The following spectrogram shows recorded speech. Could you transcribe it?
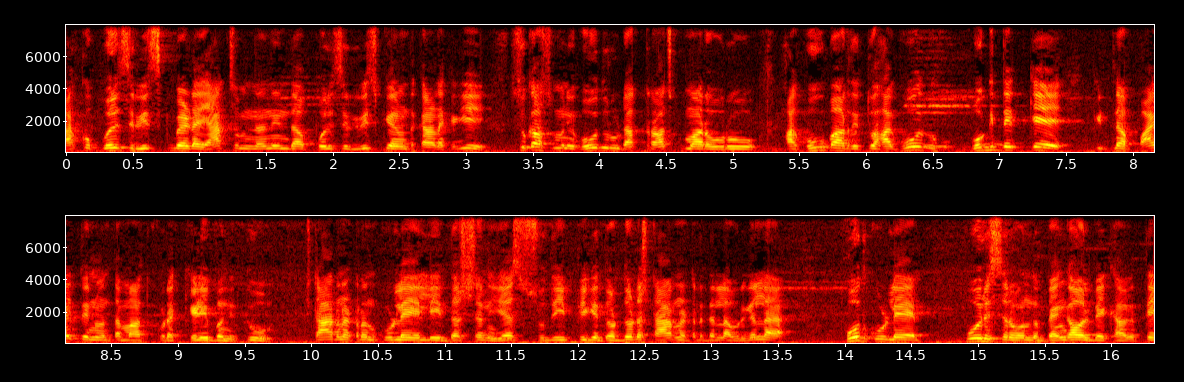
ಯಾಕೋ ಪೊಲೀಸ್ ರಿಸ್ಕ್ ಬೇಡ, ಯಾಕೆ ಸುಮ್ಮನೆ ನನ್ನಿಂದ ಪೊಲೀಸರಿಗೆ ರಿಸ್ಕ್ ಅನ್ನುವಂಥ ಕಾರಣಕ್ಕಾಗಿ ಸುಖ ಸುಮ್ಮನೆ ಹೋದ್ರು ಡಾಕ್ಟರ್ ರಾಜ್ಕುಮಾರ್ ಅವರು. ಹಾಗೆ ಹೋಗಬಾರ್ದಿತ್ತು. ಹಾಗೆ ಹೋಗಿ ಹೋಗಿದ್ದಕ್ಕೆ ಕಿಡ್ನಾಪ್ ಆಯ್ತು ಎನ್ನುವಂಥ ಮಾತು ಕೂಡ ಕೇಳಿ ಬಂದಿತ್ತು. ಸ್ಟಾರ್ ನಟರನ್ನ ಕೂಡಲೇ ಇಲ್ಲಿ ದರ್ಶನ್ ಎಸ್ ಸುದೀಪ್ ಹೀಗೆ ದೊಡ್ಡ ದೊಡ್ಡ ಸ್ಟಾರ್ ನಟರಿದ್ದೆಲ್ಲ ಅವರಿಗೆಲ್ಲ ಹೋದ ಕೂಡಲೇ ಪೊಲೀಸರ ಒಂದು ಬೆಂಗಾವಲು ಬೇಕಾಗುತ್ತೆ.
